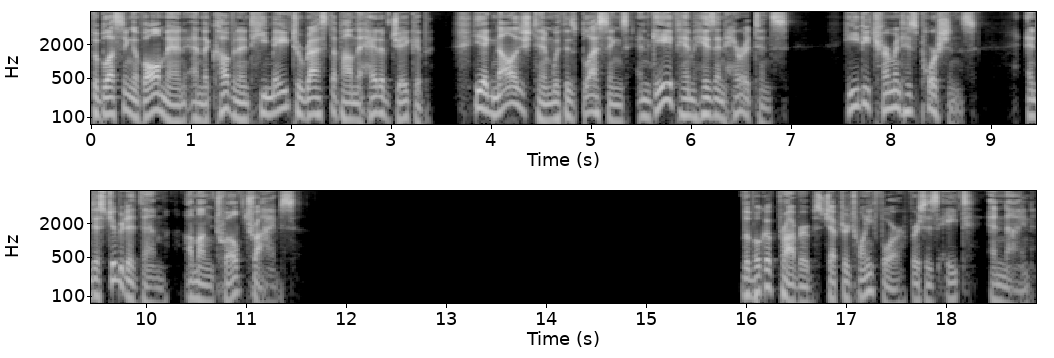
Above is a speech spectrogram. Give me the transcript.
The blessing of all men and the covenant he made to rest upon the head of Jacob. He acknowledged him with his blessings and gave him his inheritance. He determined his portions and distributed them among twelve tribes. The book of Proverbs, chapter 24, verses 8 and 9.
